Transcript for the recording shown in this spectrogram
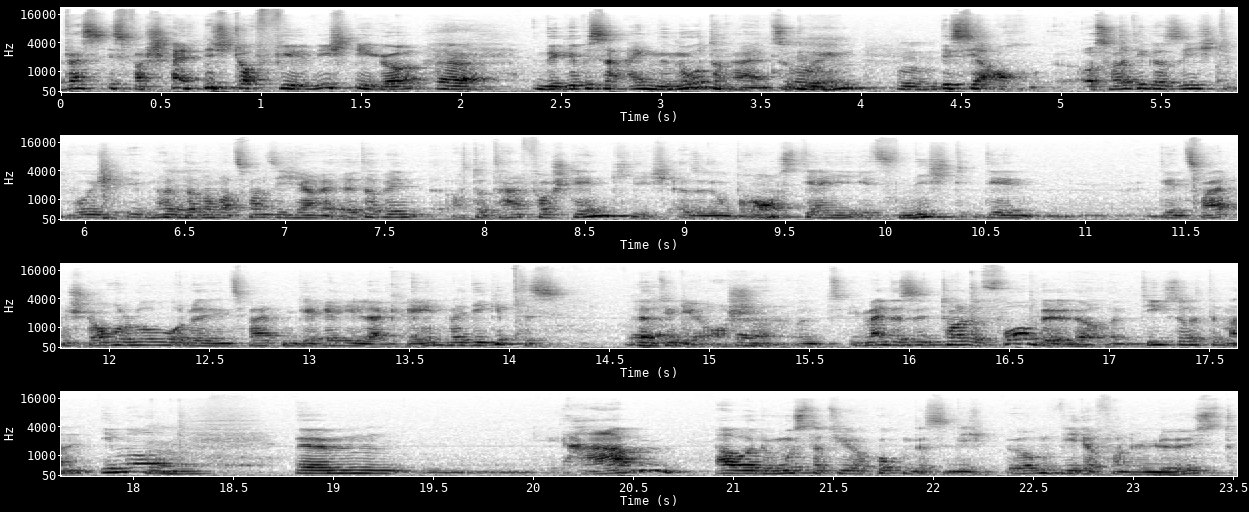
das ist wahrscheinlich doch viel wichtiger, eine gewisse eigene Note reinzubringen. Mhm. mhm. Ist ja auch aus heutiger Sicht, wo ich eben halt dann nochmal 20 Jahre älter bin, auch total verständlich. Also du brauchst ja jetzt nicht den, den zweiten Stocholo oder den zweiten Gerelli Lagren, weil die gibt es natürlich auch schon. Und ich meine, das sind tolle Vorbilder und die sollte man immer... Mhm. Ähm, haben, aber du musst natürlich auch gucken, dass du dich irgendwie davon löst,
